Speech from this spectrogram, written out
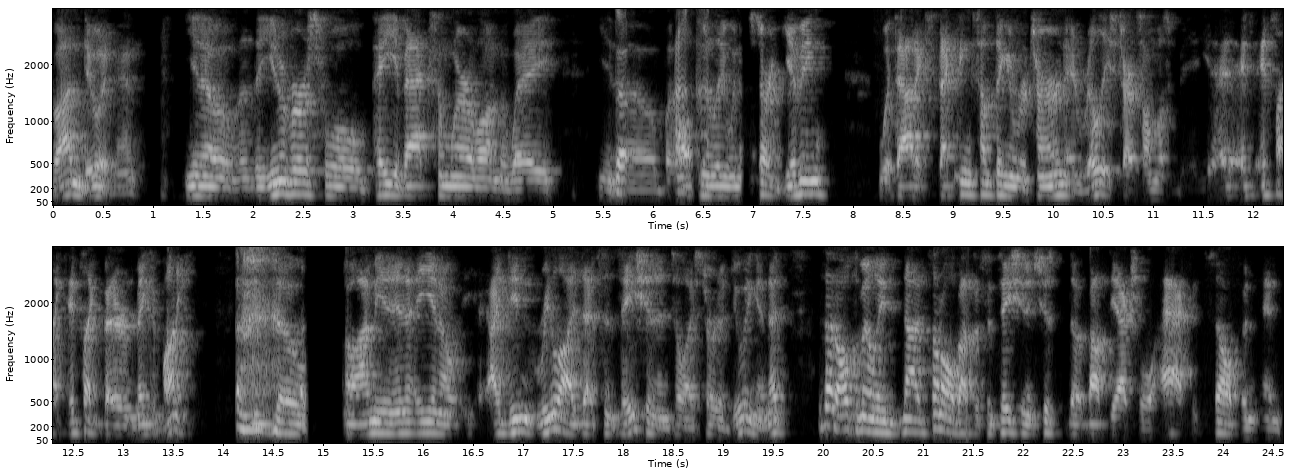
go out and do it, man. You know, the universe will pay you back somewhere along the way. You know, but ultimately, when you start giving without expecting something in return, it really starts almost it, it's like it's like better than making money. so uh, I mean, and, you know, I didn't realize that sensation until I started doing it. And that that ultimately not it's not all about the sensation. It's just about the actual act itself and and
